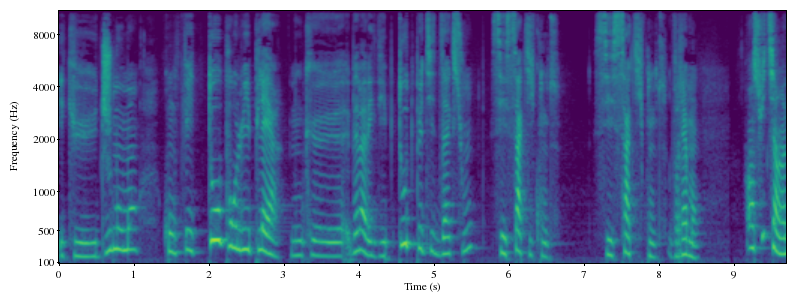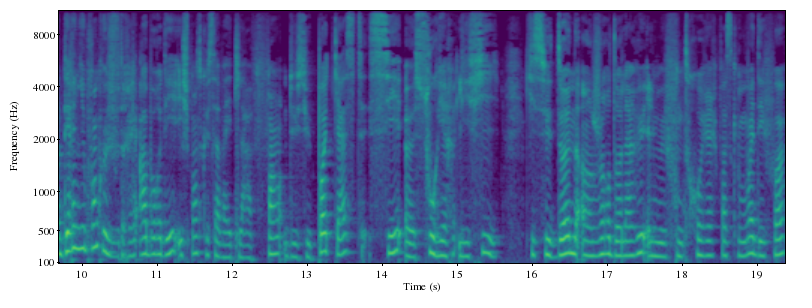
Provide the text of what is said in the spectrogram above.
Et que du moment qu'on fait tout pour lui plaire. Donc euh, même avec des toutes petites actions, c'est ça qui compte. C'est ça qui compte, vraiment. Ensuite, il y a un dernier point que je voudrais aborder et je pense que ça va être la fin de ce podcast, c'est euh, sourire. Les filles qui se donnent un jour dans la rue, elles me font trop rire parce que moi, des fois,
